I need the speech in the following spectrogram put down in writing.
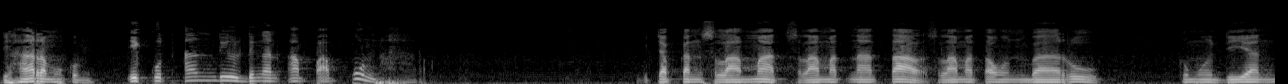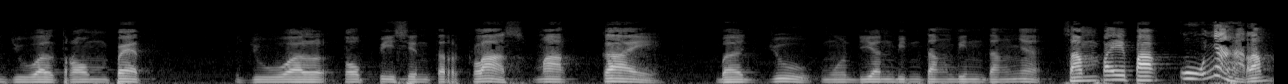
diharam hukumnya. Ikut andil dengan apa pun. Ucapkan selamat, selamat Natal, selamat tahun baru. Kemudian jual trompet, jual topi sinterklas, makai baju, kemudian bintang-bintangnya sampai pakunya haram.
